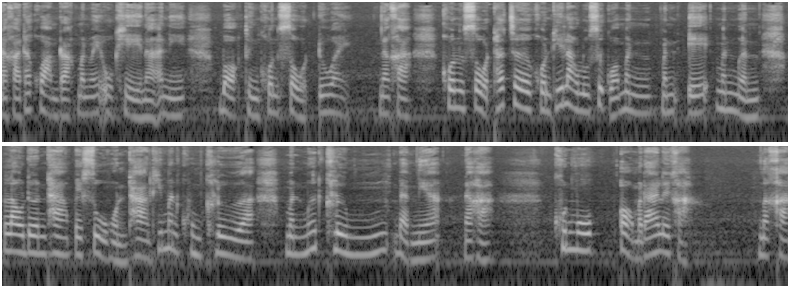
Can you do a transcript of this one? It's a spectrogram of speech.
นะคะ ถ้าความรักมันไม่โอเคนะ อันนี้บอกถึงคนโสดด้วยนะคะ คนโสดถ้าเจอคนที่เรารู้สึกว่ามันมันเอ๊ะ มันเหมือนเราเดินทางไปสู่หนทางที่มันคลุมเครือ มันมืดคลึ้มแบบนี้นะคะ คุณมูฟออกมาได้เลยค่ะ นะคะ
